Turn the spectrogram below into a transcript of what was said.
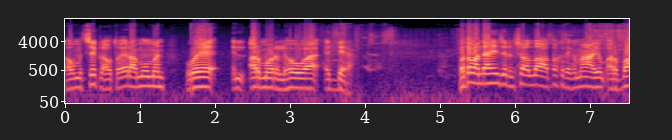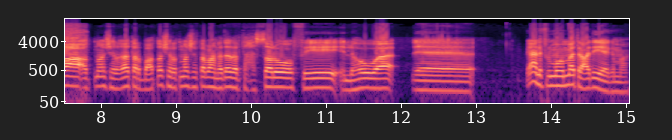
أو موتوسيكل أو طياره عموما. وال armor اللي هو الدرع. فطبعا ده هينزل إن شاء الله أعتقد يا جماعة يوم 4 12 لغاية 14 12 طبعا هتقدر تحصله في اللي هو آه يعني في المهمات العادية يا جماعة.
